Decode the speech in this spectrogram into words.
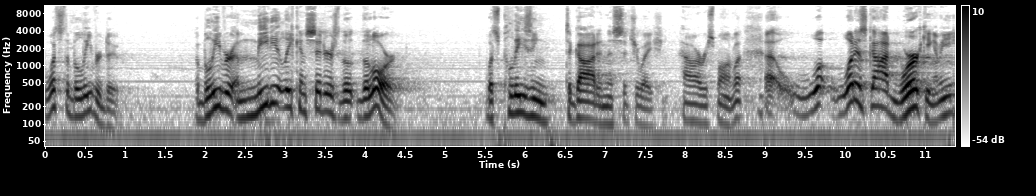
But what's the believer do? A believer immediately considers the, the Lord. What's pleasing to God in this situation? How I respond. What, uh, what, what is God working? I mean,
